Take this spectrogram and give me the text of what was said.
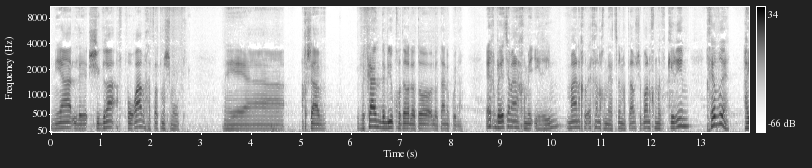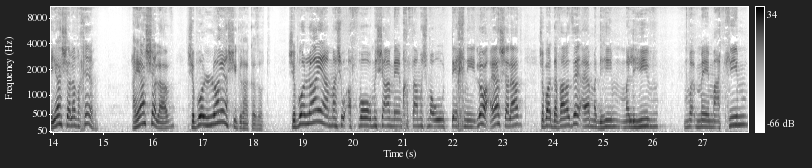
נהיה לשגרה אפורה וחסרת משמעות. אה, עכשיו, וכאן זה בדיוק חוזר לאותו, לאותה נקודה. איך בעצם אנחנו מאירים, מה אנחנו, איך אנחנו מייצרים מצב שבו אנחנו מזכירים, חבר'ה, היה שלב אחר. היה שלב שבו לא היה שגרה כזאת. שבו לא היה משהו אפור, משעמם, חסר משמעות, טכני. לא, היה שלב שבו הדבר הזה היה מדהים, מלהיב, מעצים,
